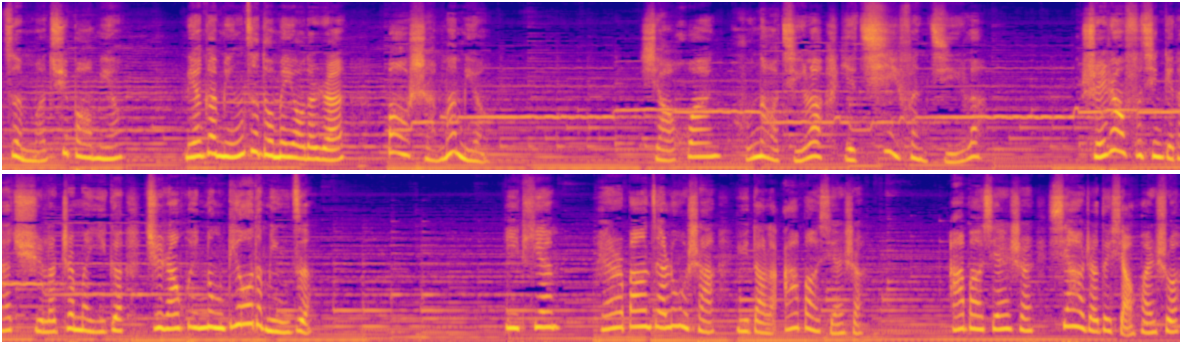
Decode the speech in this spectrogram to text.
怎么去报名？连个名字都没有的人，报什么名？小欢苦恼极了，也气愤极了。谁让父亲给他取了这么一个居然会弄丢的名字？一天，培尔邦在路上遇到了阿豹先生。阿豹先生笑着对小獾说：“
